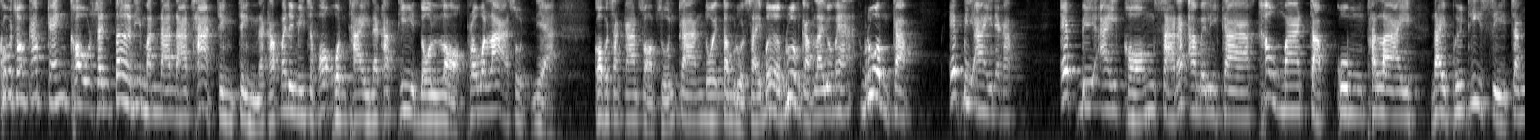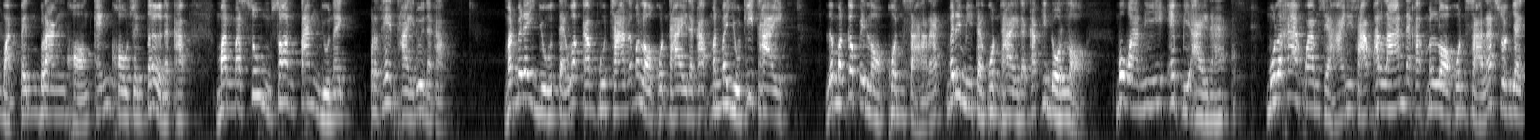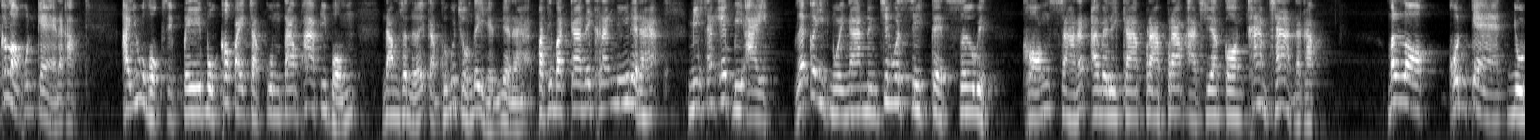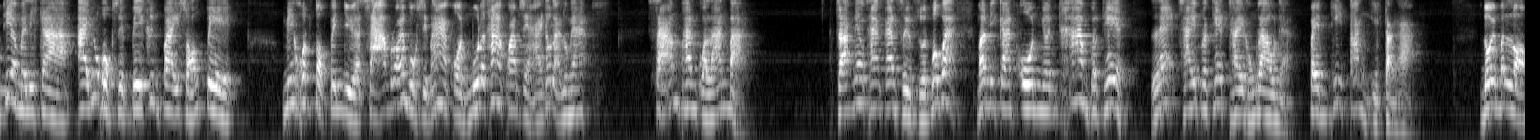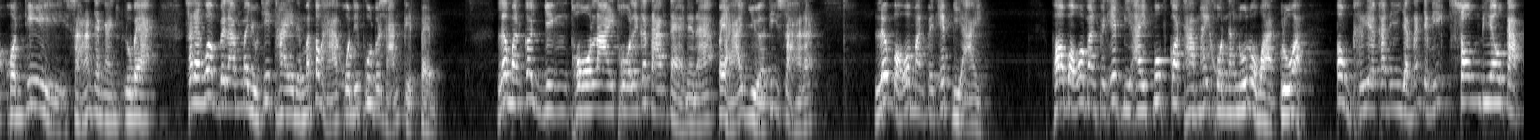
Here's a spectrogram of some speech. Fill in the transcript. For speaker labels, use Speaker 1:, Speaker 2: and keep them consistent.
Speaker 1: คุณผู้ชมครับแก๊ง call center นี่มันนานาชาติจริง ๆ นะครับ ไม่ได้มีเฉพาะคนไทยนะครับ ที่โดนหลอกเพราะว่าล่าสุดเนี่ยกองบัญชาการสอบสวนกลางโดยตำรวจไซเบอร์ ร่วมกับอะไรรู้ไหมฮะร่วมกับ FBI นะครับ FBI ของสหรัฐอเมริกาเข้ามาจับกลุ่มทลายในพื้นที่ 4 จังหวัดเป็นรังของแก๊ง call center นะครับ มันมาซุ่มซ่อนตั้งอยู่ในประเทศไทยด้วยนะครับ มันไม่ได้อยู่แต่ว่ากัมพูชาแล้วมาหลอกคนไทยนะครับ มันมาอยู่ที่ไทย แล้วมันก็ไปหลอกคนสหรัฐไม่ได้มีแต่คนไทยนะครับที่โดนหลอก เมื่อวานนี้ FBI นะฮะมูลค่าความเสียหายในสามพันล้านนะครับมันหลอกคนสหรัฐส่วนใหญ่ก็หลอกคนแก่นะครับอายุ 60 ปีบุกเข้าไปจับกลุ่มตามภาพที่ผมนำเสนอให้กับคุณผู้ชมได้เห็นเนี่ยนะฮะปฏิบัติการในครั้งนี้เนี่ยนะฮะมีทั้ง FBI และก็อีกหน่วยงานหนึ่งชื่อว่า Secret Service ของสหรัฐอเมริกาปราบปรามอาชญากรข้ามชาตินะครับ มันหลอก คนแก่อยู่ที่อเมริกา อายุ 60 ปีขึ้นไป 2 ปี มีคนตกเป็นเหยื่อ 365 คน มูลค่าความเสียหายเท่าไหร่รู้ไหมฮะ3,000กว่าล้านบาท จากแนวทางการสืบสวนพบว่ามันมีการโอนเงินข้ามประเทศ และใช้ประเทศไทยของเราเนี่ย เป็นที่ตั้งอีกต่างหากโดยมันหลอกคนที่สหรัฐยังไงรู้ไหมฮะแสดงว่าเวลามาอยู่ที่ไทยเนี่ยมันต้องหาคนที่พูดภาษาอังกฤษเป็น แล้วมันก็ยิงโทรไลน์โทรอะไรก็ตามแต่เนี่ยนะฮะไปหาเหยื่อที่สหรัฐแล้วบอกว่ามันเป็น FBI พอบอกว่ามันเป็น FBI ปุ๊บก็ทำให้คนทางนู้นหวาดกลัว ต้องเคลียร์คดีอย่างนั้นอย่างนี้ทรงเดียวกับ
